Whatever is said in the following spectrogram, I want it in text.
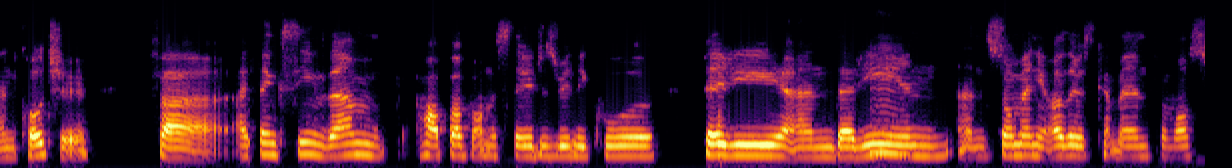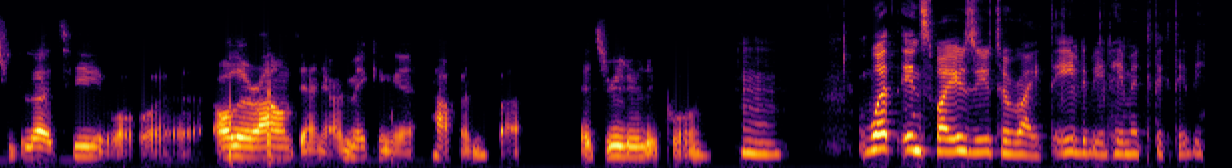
and culture ف I think seeing them hop up on the stage is really cool Peri and Dareen and so many others come in from Mostre دلوقتي و- و- all around يعني are making it happen ف it's really really cool Hmm. What inspires you to write? ايه اللي بيلهمك تكتبي؟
